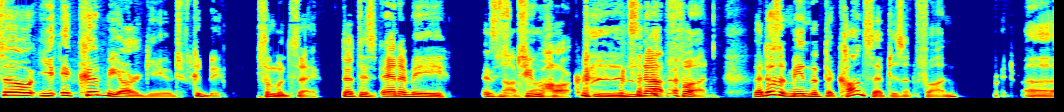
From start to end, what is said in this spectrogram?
so you, it could be argued could be. Some would say. that this enemy It's is not too fun. hard. it's not fun. That doesn't mean that the concept isn't fun. Right. Uh,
